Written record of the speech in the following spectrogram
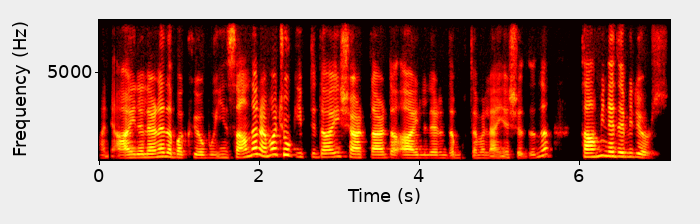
Hani ailelerine de bakıyor bu insanlar ama çok iptidai şartlarda ailelerinde muhtemelen yaşadığını tahmin edebiliyoruz.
